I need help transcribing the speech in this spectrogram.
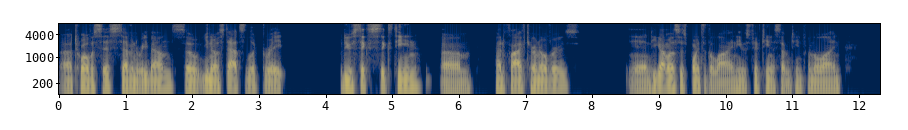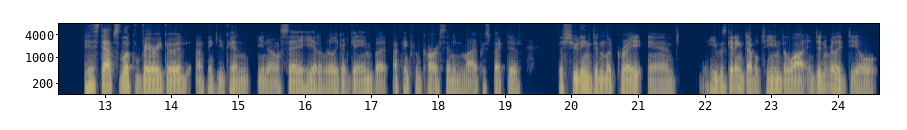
uh 12 assists, 7 rebounds. So, you know, stats look great, but he was 616, um had 5 turnovers, and he got most of his points at the line. He was 15 and 17 from the line. His stats look very good. I think you can, you know, say he had a really good game, but I think from Carson, in my perspective, the shooting didn't look great, and he was getting double teamed a lot and didn't really deal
